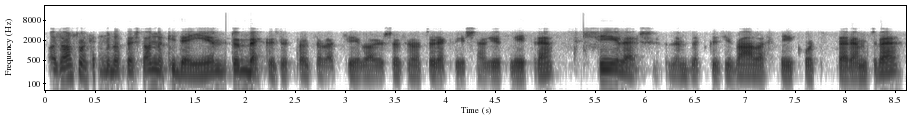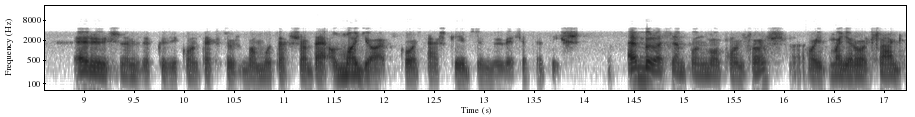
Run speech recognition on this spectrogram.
Az Art Market Budapest annak idején többek között azzal a célral és azzal a törekvéssel jött létre, széles nemzetközi választékot teremtve, erős nemzetközi kontextusban mutassa be a magyar kortárs képzőművészetet is. Ebből a szempontból fontos, hogy Magyarország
